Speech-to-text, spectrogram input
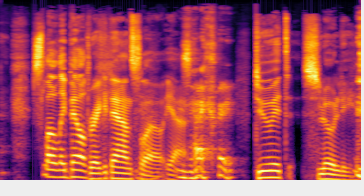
Slowly build. break it down slow yeah Exactly. do it slowly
